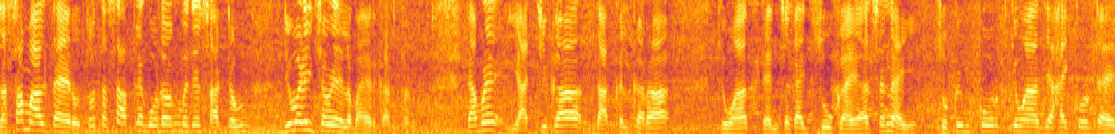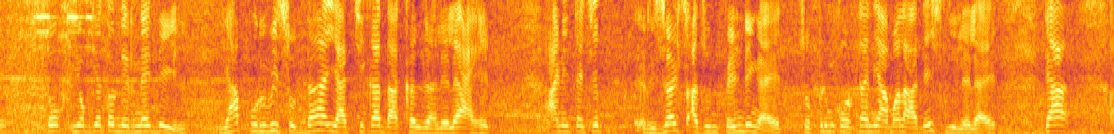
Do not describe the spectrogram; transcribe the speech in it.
जसा माल तयार होतो तसा आपल्या गोडाऊनमध्ये साठवून दिवाळीच्या वेळेला बाहेर काढतात. त्यामुळे याचिका दाखल करा किंवा त्यांचं काही चूक आहे असं नाही. सुप्रीम कोर्ट किंवा जे हायकोर्ट आहे तो योग्य तो निर्णय देईल. ह्यापूर्वीसुद्धा याचिका दाखल झालेल्या आहेत. आणि त्याचे रिझल्ट्स अजून पेंडिंग आहेत. सुप्रीम कोर्टाने आम्हाला आदेश दिलेले आहेत. त्या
